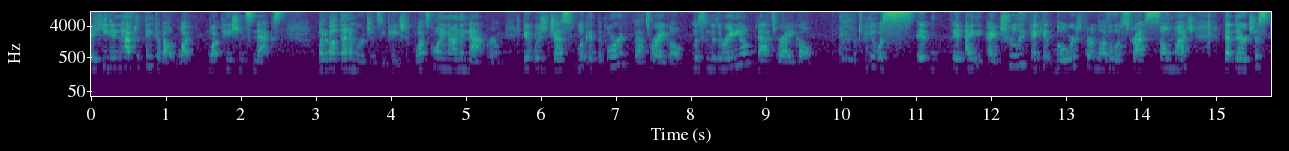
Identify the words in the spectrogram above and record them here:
Uh, He didn't have to think about what, what patient's next. What about that emergency patient? What's going on in that room? It was just look at the board, that's where I go. Listen to the radio, that's where I go. It was, it, it, I, I truly think it lowers their level of stress so much that they're just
